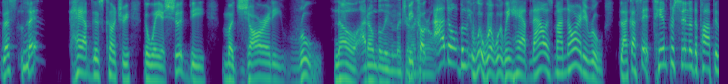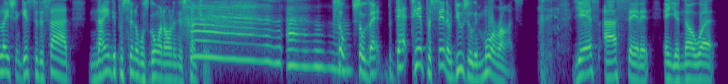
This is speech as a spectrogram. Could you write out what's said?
let's let, have this country the way it should be, majority rule. no, I don't believe in majority Because rule. I don't believe what we have now is minority rule. Like I said, 10% of the population gets to decide 90% of what's going on in this country. So so that but that 10% are usually morons. yes, I said it, and you know what?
